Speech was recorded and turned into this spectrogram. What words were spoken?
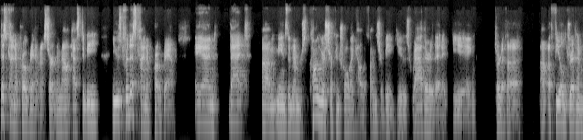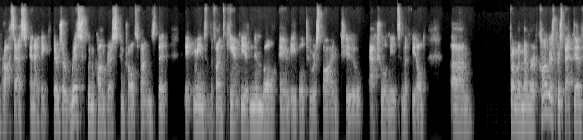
this kind of program, and a certain amount has to be used for this kind of program. And that um, means that members of Congress are controlling how the funds are being used rather than it being sort of a, a field driven process. And I think there's a risk when Congress controls funds that it means that the funds can't be as nimble and able to respond to actual needs in the field. Um, from a member of Congress perspective,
